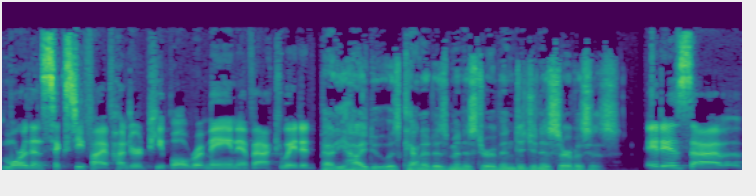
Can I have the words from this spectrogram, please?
More than 6,500 people remain evacuated. Patty Hajdu is Canada's Minister of Indigenous Services. It is uh,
